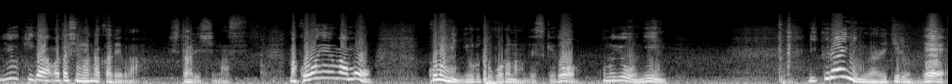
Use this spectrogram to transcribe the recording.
いう気が私の中ではしたりします。まあ、この辺はもう好みによるところなんですけど、このようにリクライニングができるんで、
